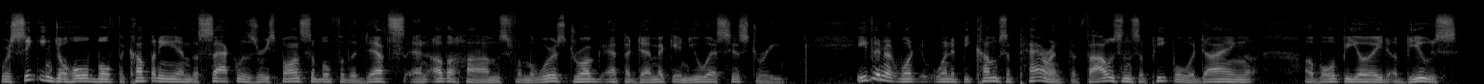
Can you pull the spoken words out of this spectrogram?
were seeking to hold both the company and the Sacklers responsible for the deaths and other harms from the worst drug epidemic in U.S. history. Even when it becomes apparent that thousands of people were dying of opioid abuse,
